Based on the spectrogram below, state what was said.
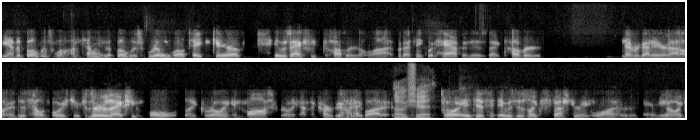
yeah, the boat was well. I'm telling you, the boat was really well taken care of. It was actually covered a lot, but I think what happened is that cover never got aired out. It just held moisture because there was actually mold like growing and moss growing on the carpet when I bought it. oh, shit. So it just it was just like festering water in there, you know, like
